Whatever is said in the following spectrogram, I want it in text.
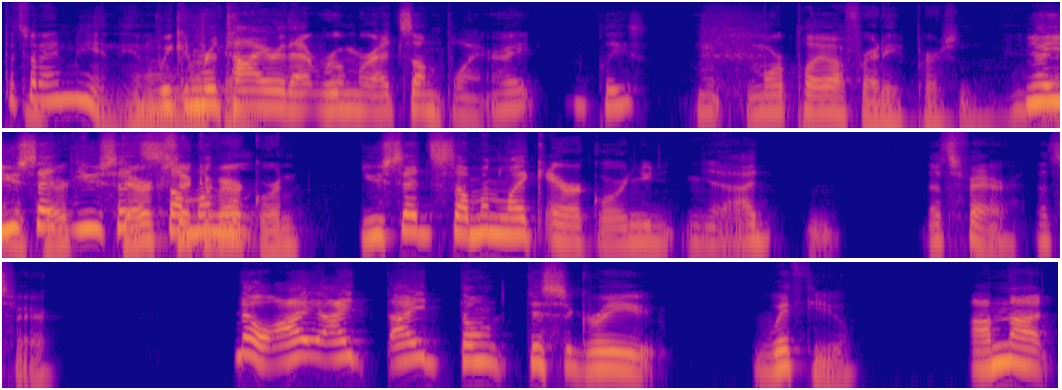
That's what I mean. You know, we can like retire a, that rumor at some point, right? Please. More playoff ready person. No, you said Derek, you said Derek's someone. Sick of Eric Gordon. You said someone like Eric Gordon. You, yeah, I, that's fair. That's fair. No, I, I, I don't disagree with you. I'm not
